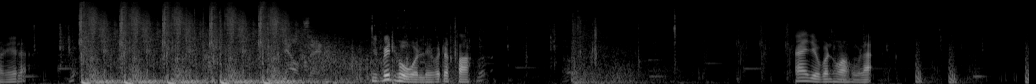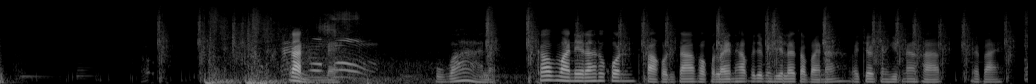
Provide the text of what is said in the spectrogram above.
วนี้แหละยังไม่โถนเลยว่าจะฟักน่าอยู่บนหัวผมละ นั่นแหละกูว่าแหละ ก็ประมาณนี้แล้วทุกคน ฝากกดติดตาม ฝากกดไลค์นะครับไว้เจอกันคลิปแรกต่อไปนะ ไว้เจอกันคลิปหน้าครับ บ๊ายบาย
